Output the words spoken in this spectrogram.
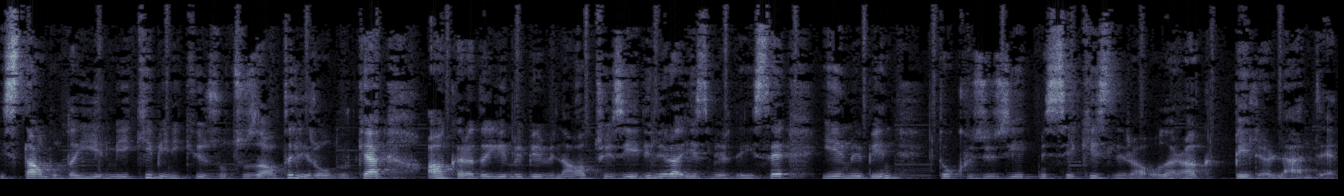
İstanbul'da 22236 lira olurken Ankara'da 21607 lira, İzmir'de ise 20.000 978 lira olarak belirlendi.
